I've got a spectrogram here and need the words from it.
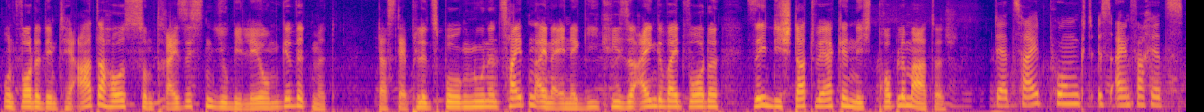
und wurde dem Theaterhaus zum 30. Jubiläum gewidmet. Dass der Blitzbogen nun in Zeiten einer Energiekrise eingeweiht wurde, sehen die Stadtwerke nicht problematisch. Der Zeitpunkt ist einfach jetzt,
